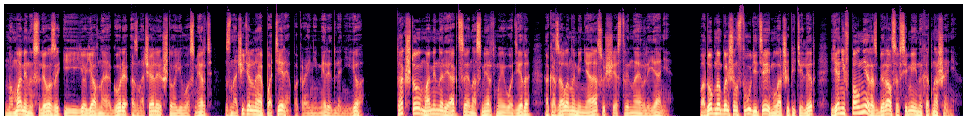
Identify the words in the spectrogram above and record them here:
но мамины слезы и ее явное горе означали, что его смерть — значительная потеря, по крайней мере для нее. Так что мамина реакция на смерть моего деда оказала на меня существенное влияние. Подобно большинству детей младше пяти лет, я не вполне разбирался в семейных отношениях.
